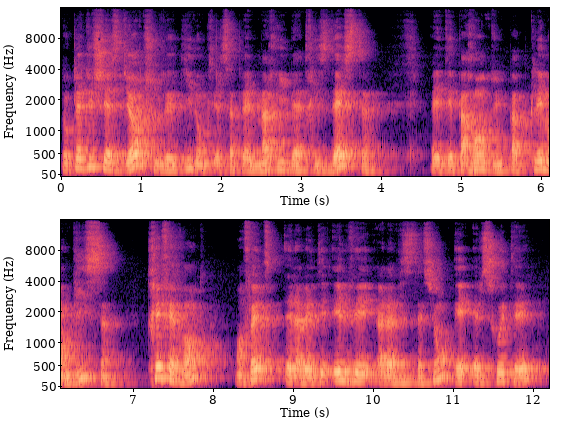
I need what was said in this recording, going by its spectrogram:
Donc la duchesse d'York, je vous ai dit, donc elle s'appelait Marie-Béatrice d'Este. Elle était parent du pape Clément X, très fervente. En fait, elle avait été élevée à la visitation et elle souhaitait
